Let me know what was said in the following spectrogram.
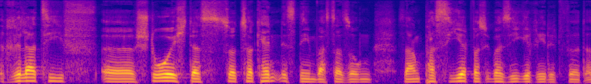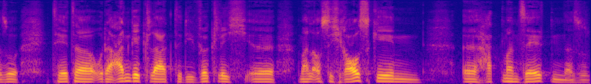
relativ äh, stoisch das zur, zur Kenntnis nehmen, was da so sagen passiert, was über sie geredet wird. Also Täter oder Angeklagte, die wirklich äh, mal aus sich rausgehen, äh, hat man selten. Also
